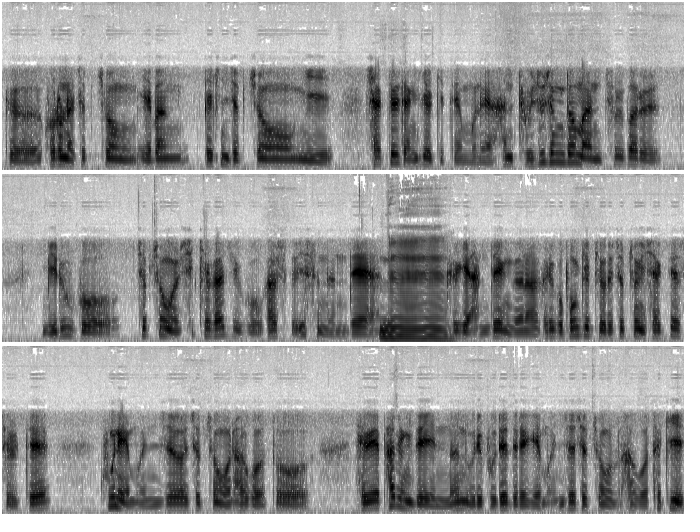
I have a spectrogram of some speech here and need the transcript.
그 코로나 접종 예방 백신 접종이 시작될 단계였기 때문에 한 두 주 정도만 출발을 미루고 접종을 시켜가지고 갈 수도 있었는데 네. 그게 안 된 거나 그리고 본격적으로 접종이 시작됐을 때 군에 먼저 접종을 하고 또 해외 파병되어 있는 우리 부대들에게 먼저 접종을 하고 특히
